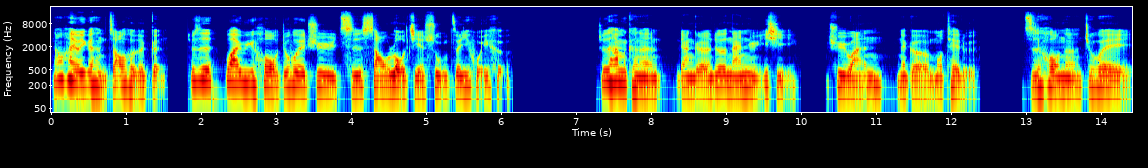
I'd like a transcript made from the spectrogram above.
然后还有一个很昭和的梗，就是外遇后就会去吃烧肉结束这一回合。就是他们可能两个人就是男女一起去玩那个 motel 之后呢，就会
